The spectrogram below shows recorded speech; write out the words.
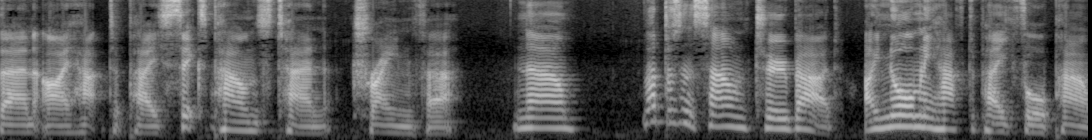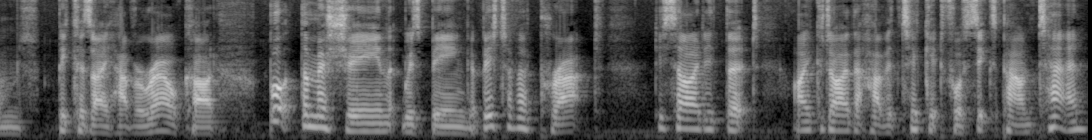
then I had to pay £6.10 train fare. Now, that doesn't sound too bad. I normally have to pay £4 because I have a rail card, but the machine that was being a bit of a prat decided that I could either have a ticket for £6.10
